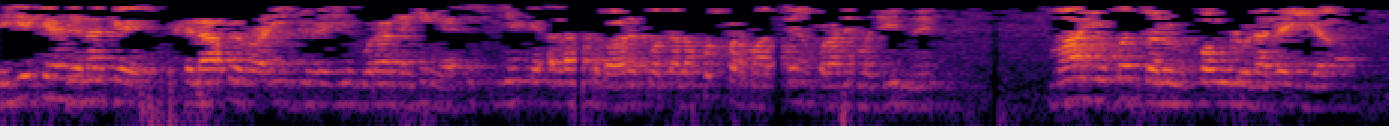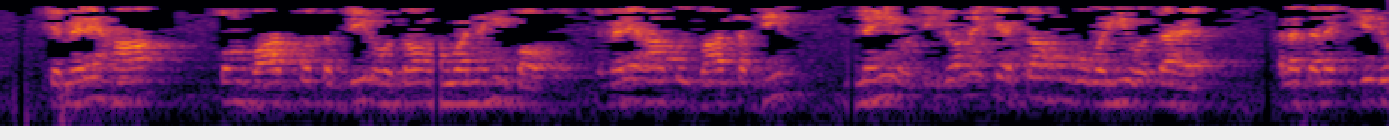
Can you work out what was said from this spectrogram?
کہ یہ کہہ دینا کہ خلاف وعید جو ہے یہ برا نہیں ہے، اس لیے کہ اللہ تبارک و تعالیٰ خود فرماتے ہیں قرآن مجید میں، ما يبدل القول لدي کہ میرے ہاں تم بات کو تبدیل ہوتا ہوا نہیں پاؤ۔ کہ میرے ہاں کوئی بات تبدیل نہیں ہوتی۔ جو میں کہتا ہوں وہ وہی ہوتا ہے۔ اللہ تعالیٰ کی یہ جو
